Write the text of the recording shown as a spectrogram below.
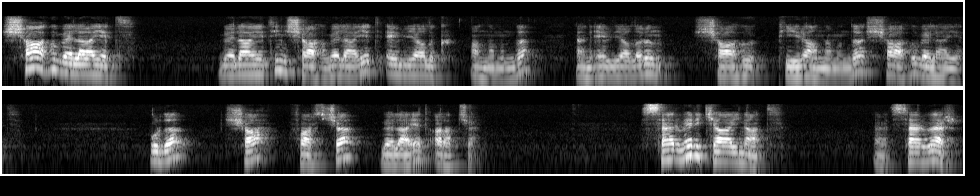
Şahı velayet. Velayetin şahı, velayet evliyalık anlamında. Yani evliyaların şahı, piri anlamında şahı velayet. Burada şah Farsça, velayet Arapça. Server-i kainat. Evet, server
